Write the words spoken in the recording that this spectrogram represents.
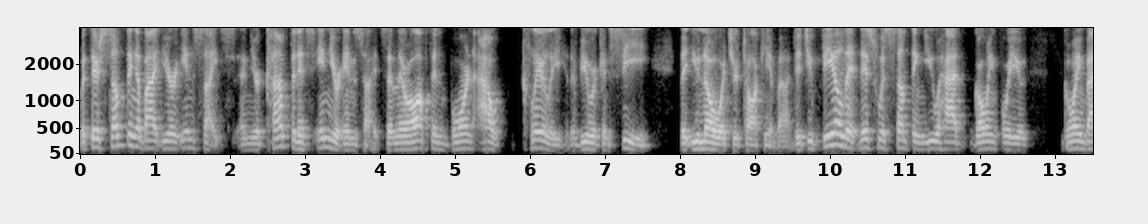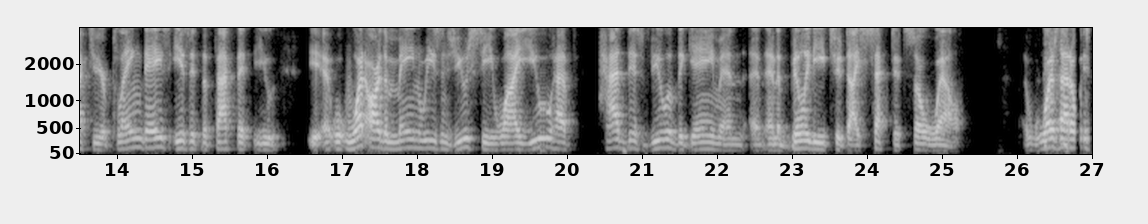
But there's something about your insights and your confidence in your insights, and they're often borne out clearly. The viewer can see that you know what you're talking about. Did you feel that this was something you had going for you going back to your playing days? Is it the fact that you, eh, what are the main reasons you see why you have had this view of the game and an ability to dissect it so well? Was that always?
